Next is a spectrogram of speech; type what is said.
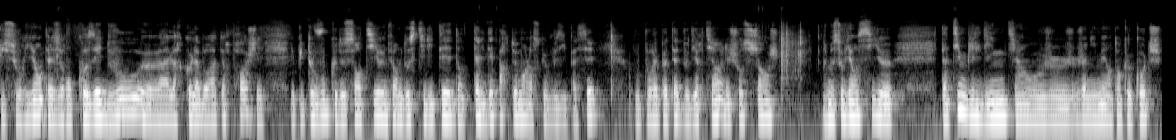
plus souriantes, elles auront causé de vous euh, à leurs collaborateurs proches, et, plutôt vous que de sentir une forme d'hostilité dans tel département lorsque vous y passez, vous pourrez peut-être vous dire, tiens, les choses changent. Je me souviens aussi d'un team building, tiens, où j'animais en tant que coach.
